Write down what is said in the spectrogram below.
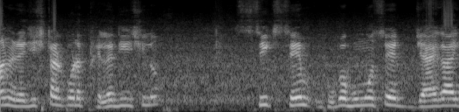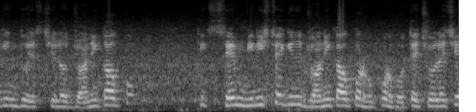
আনরেজিস্টার করে ফেলে দিয়েছিল, ঠিক সেম হুগো বুমোসের জায়গায় কিন্তু এসেছিল জনি কাউকো ঠিক সেম জিনিসটাই কিন্তু জনি কাউকোর উপর হতে চলেছে।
